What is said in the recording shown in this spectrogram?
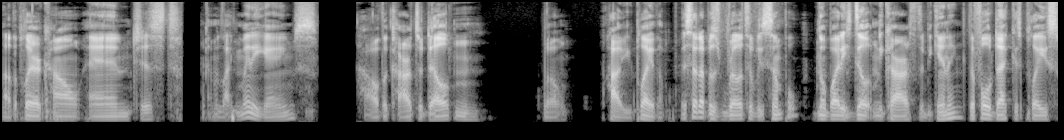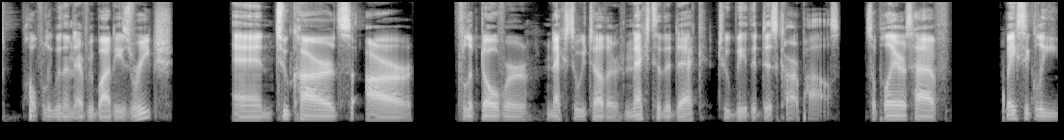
uh, the player count and just, I mean, like many games, how the cards are dealt and, well, how you play them. The setup is relatively simple. Nobody's dealt any cards at the beginning. The full deck is placed hopefully within everybody's reach, and two cards are flipped over next to each other, next to the deck to be the discard piles. So players have basically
